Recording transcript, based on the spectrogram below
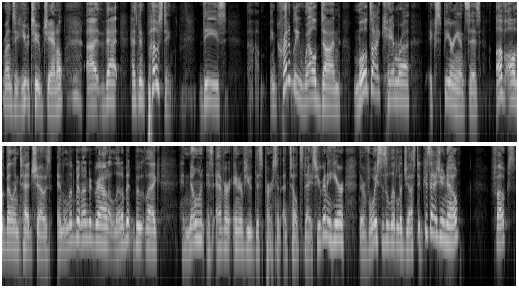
runs a YouTube channel uh, that has been posting these uh, incredibly well done multi camera experiences of all the Bill and Ted shows and a little bit underground, a little bit bootleg. And no one has ever interviewed this person until today. So you're going to hear their voices a little adjusted because, as you know, folks,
